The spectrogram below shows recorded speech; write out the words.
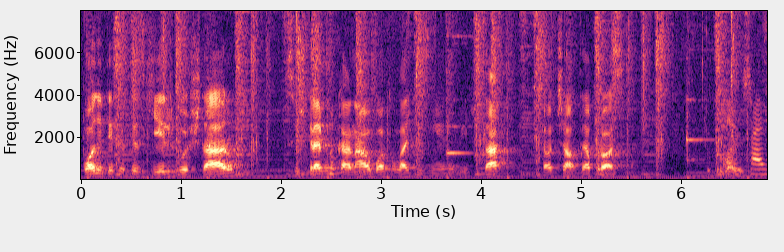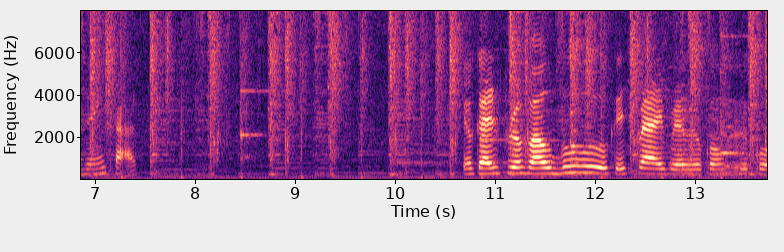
podem ter certeza que eles gostaram. Se inscreve no canal, bota um likezinho aí no vídeo, tá? Tchau, tchau. Até a próxima. Deixa eu. Fazer em casa. Eu quero provar o do Lucas, pai, pra ver como Uhum. ficou.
